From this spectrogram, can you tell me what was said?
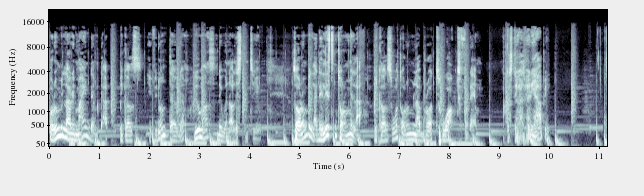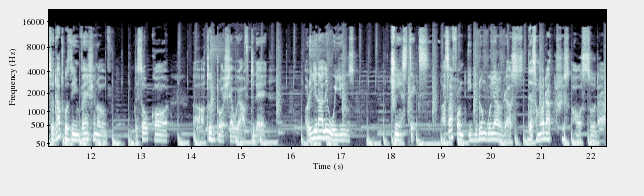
Orunmila remind them that because if you don't tell them, humans, they will not listen to you. So Orunmila, they listened to Orunmila because what Orunmila brought worked for them because they were very happy. So that was the invention of the so-called uh, toothbrush that we have today. Originally, we used chewing sticks. Aside from Igidongoyaro, there's there's some other trees also that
